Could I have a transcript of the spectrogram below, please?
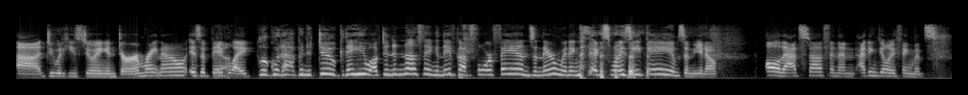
uh, do what he's doing in Durham right now is a big Yeah. like, look what happened to Duke. They he walked into nothing and they've got four fans and they're winning XYZ games and you know all that stuff. And then I think the only thing that's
